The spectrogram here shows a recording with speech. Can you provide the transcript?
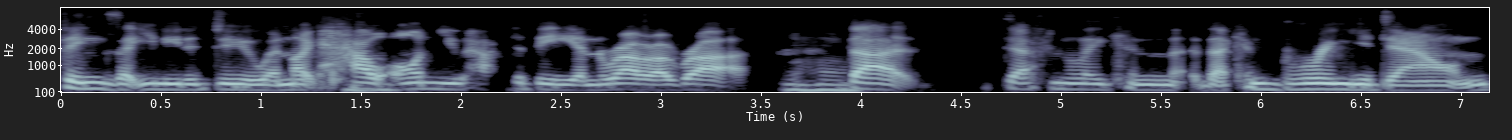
things that you need to do and like how mm-hmm. on you have to be and rah rah rah that definitely can that can bring you down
